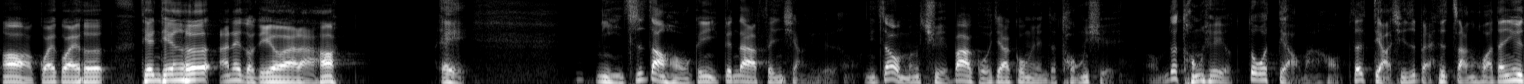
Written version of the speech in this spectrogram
啊，乖乖喝，天天喝，啊，那就对了哈。哎，你知道哈？我跟你跟大家分享一个，你知道我们雪霸国家公园的同学。我们的同学有多屌嘛？哈，这屌其实本来是脏话，但因为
